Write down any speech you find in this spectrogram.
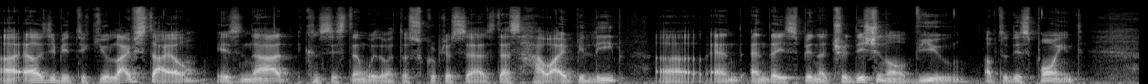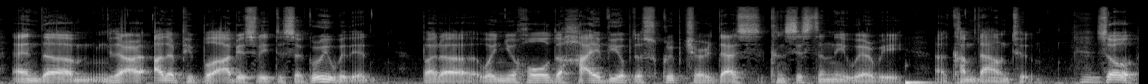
uh, LGBTQ lifestyle is not consistent with what the scripture says. That's how I believe, uh, and and there's been a traditional view up to this point. point, and um, there are other people obviously disagree with it. But uh, when you hold a high view of the scripture, that's consistently where we uh, come down to. Mm. So,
